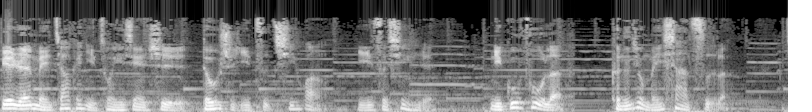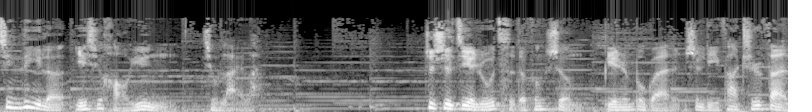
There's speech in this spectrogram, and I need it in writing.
别人每交给你做一件事，都是一次期望，一次信任，你辜负了，可能就没下次了；尽力了，也许好运就来了。这世界如此的丰盛，别人不管是理发、吃饭，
